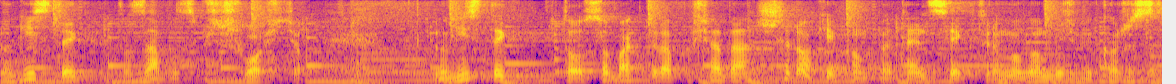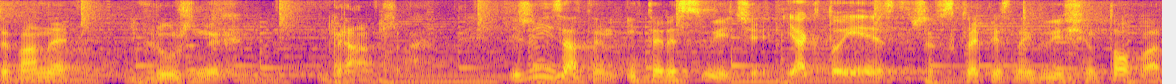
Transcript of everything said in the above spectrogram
Logistyk to zawód z przyszłością. Logistyk to osoba, która posiada szerokie kompetencje, które mogą być wykorzystywane w różnych branżach. Jeżeli zatem interesuje Cię, jak to jest, że w sklepie znajduje się towar,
